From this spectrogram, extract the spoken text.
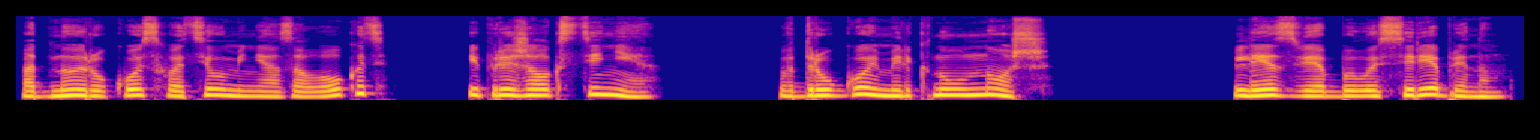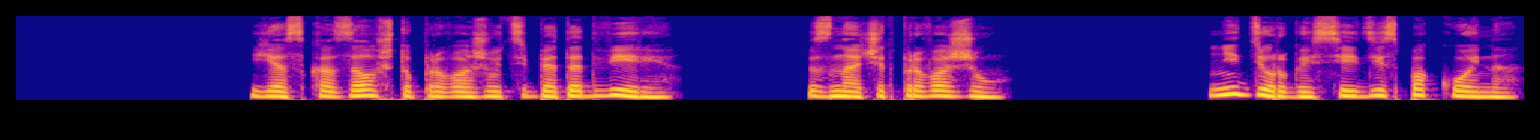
Одной рукой схватил меня за локоть и прижал к стене. В другой мелькнул нож. Лезвие было серебряным. Я сказал, что провожу тебя до двери. Значит, провожу. Не дергайся, иди спокойно.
